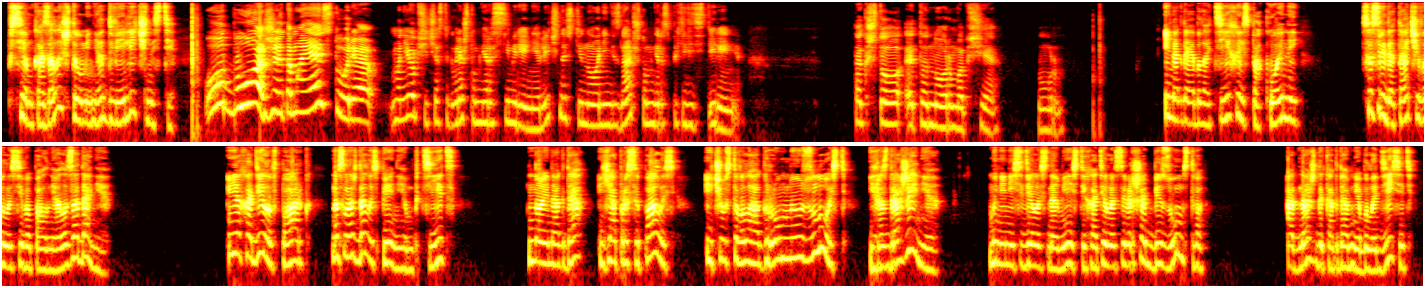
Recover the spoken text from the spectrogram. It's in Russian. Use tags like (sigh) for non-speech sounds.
Всем казалось, что у меня две личности. О боже, это моя история. Мне вообще часто говорят, что у меня рассемерение личности, но они не знают, что у меня распятидесятерение. Так что это норм вообще. Норм. Иногда я была тихой, спокойной, сосредотачивалась и выполняла задания. Я ходила в парк, наслаждалась пением птиц. Но иногда я просыпалась и чувствовала огромную злость и раздражение. Мне не сиделось на месте, хотелось совершать безумство. Однажды, когда мне было десять,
